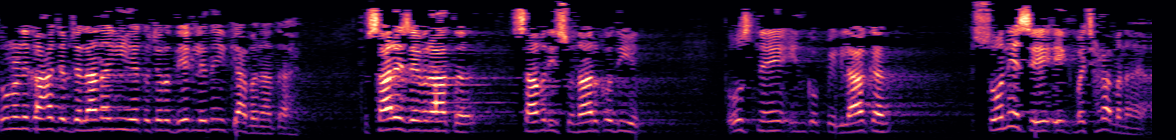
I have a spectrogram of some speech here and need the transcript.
تو انہوں نے کہا، جب جلانا ہی ہے تو چلو دیکھ لیتے ہیں کیا بناتا ہے۔ تو سارے زیورات سامری سنار کو دیے۔ تو اس نے ان کو پگھلا کر سونے سے ایک بچڑا بنایا۔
